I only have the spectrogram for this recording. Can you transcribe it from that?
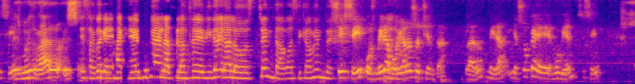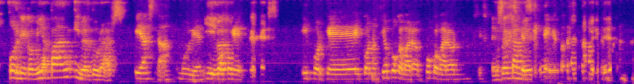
es muy raro eso. Exacto, que en aquella época la esperanza de vida era los 30, básicamente. Sí, sí, pues mira, murió a los 80. Claro, mira, y eso que muy bien, sí, sí. Porque comía pan y verduras. Y ya está, muy bien. Y, porque, y porque conoció poco varón. Poco varón. Exactamente.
